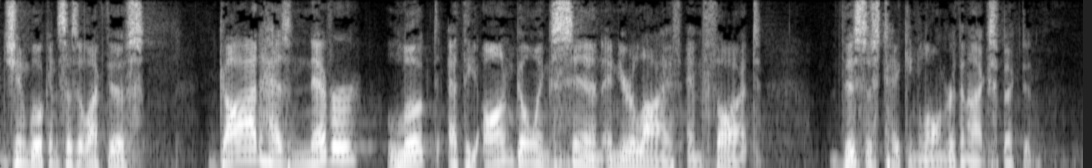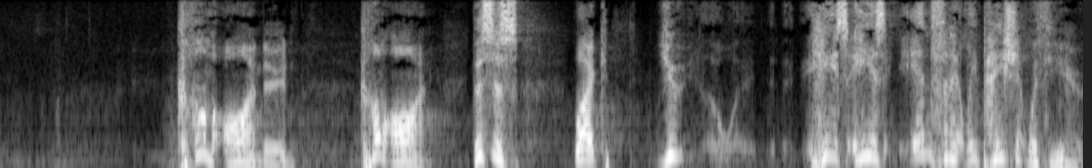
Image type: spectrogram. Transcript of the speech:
Jen Wilkins says it like this God has never looked at the ongoing sin in your life and thought, this is taking longer than I expected. Come on, dude. Come on. This is like, you, he's, he is infinitely patient with you.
